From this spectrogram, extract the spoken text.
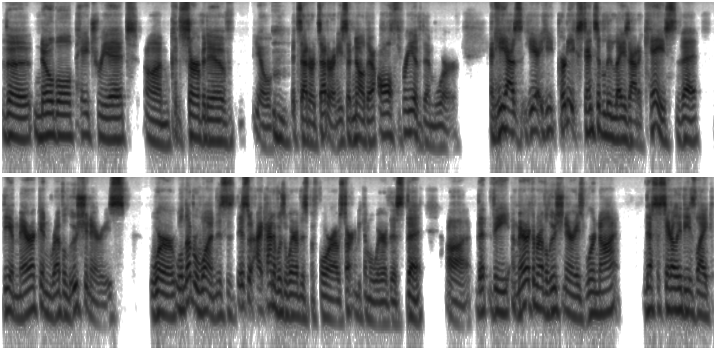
the noble patriot um, conservative you know mm. et cetera et cetera. And he said no they're all three of them were. And he has he he pretty extensively lays out a case that the American revolutionaries were well number one this is this i kind of was aware of this before. I was starting to become aware of this that uh that the american revolutionaries were not necessarily these like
